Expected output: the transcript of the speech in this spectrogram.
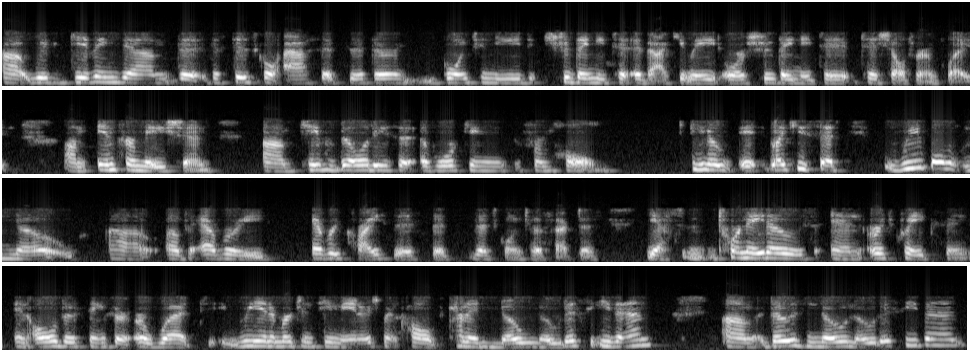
uh, with giving them the, the physical assets that they're going to need should they need to evacuate or should they need to, to shelter in place. Um, information, um, capabilities of working from home. You know, it, like you said, we won't know uh, of every every crisis that, that's going to affect us. Yes, tornadoes and earthquakes and, and all those things are, are what we in emergency management call kind of no notice events. Um, those no notice events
